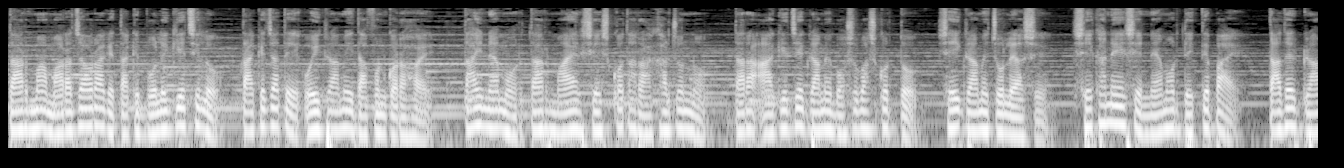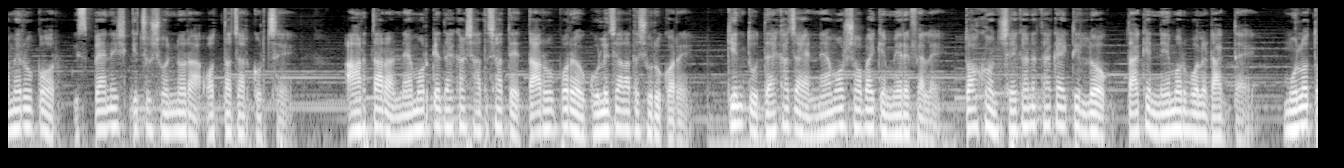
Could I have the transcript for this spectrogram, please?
তার মা মারা যাওয়ার আগে তাকে বলে গিয়েছিল, তাকে যাতে ওই গ্রামেই দাফন করা হয়। তাই নেমর তার মায়ের শেষ কথা রাখার জন্য তারা আগে যে গ্রামে বসবাস করত, সেই গ্রামে চলে আসে। সেখানে এসে নেমর দেখতে পায়, তাদের গ্রামের উপর স্প্যানিশ কিছু সৈন্যরা অত্যাচার করছে। আর তারা নেমরকে দেখার সাথে সাথে তার উপরেও গুলি চালাতে শুরু করে। কিন্তু দেখা যায় নেমর সবাইকে মেরে ফেলে। তখন সেখানে থাকা একটি লোক তাকে নেমর বলে ডাক দেয়। মূলত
